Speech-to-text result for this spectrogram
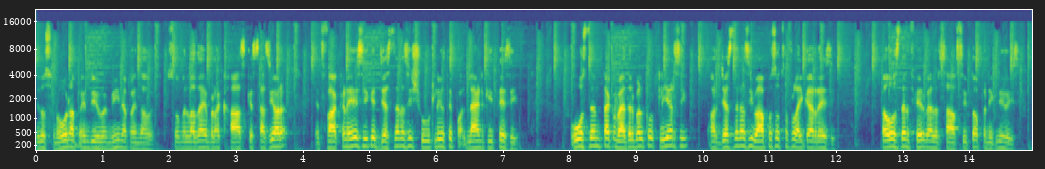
ਜਦੋਂ ਸਨੋ ਨਾ ਪੈਂਦੀ ਹੋਵੇ ਮੀਂਹ ਨਾ ਪੈਂਦਾ ਹੋਵੇ ਸੋ ਮੈਨੂੰ ਲੱਗਦਾ ਇਹ ਬੜਾ ਖਾਸ ਕਿੱਸਾ ਸੀ ਔਰ ਇਤਫਾਕਨ ਇਹ ਸੀ ਕਿ ਜਿਸ ਦਿਨ ਅਸੀਂ ਸ਼ੂਟ ਲਈ ਉੱਥੇ ਲੈਂਡ ਕੀਤੇ ਸੀ ਉਸ ਦਿਨ ਤੱਕ ਵੈਦਰ ਬਿਲਕੁਲ ਕਲੀਅਰ ਸੀ ਔਰ ਜਿਸ ਦਿਨ ਅਸੀਂ ਵਾਪਸ ਉੱਥੋਂ ਫਲਾਈ ਕਰ ਰਹੇ ਸੀ ਤਾਂ ਉਸ ਦਿਨ ਫਿਰ ਵੈਦਰ ਸਾਫ਼ ਸੀ ਧੁੱਪ ਨਿਕਲੀ ਹੋਈ ਸੀ।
